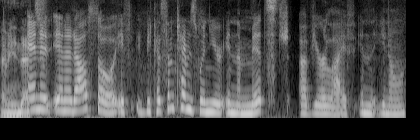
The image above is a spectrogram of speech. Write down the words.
I mean, that's and it and it also if because sometimes when you're in the midst of your life in the you know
